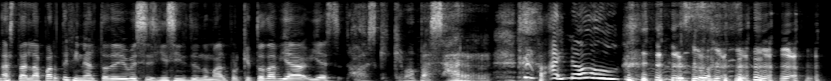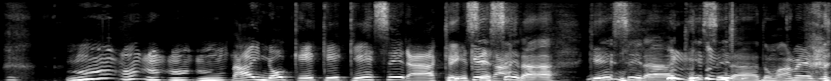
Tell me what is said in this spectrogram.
hasta la parte final todavía me sigue sintiendo mal porque todavía había. Oh, es que, ¿qué va a pasar? ¡I know! Mm, mm, mm, Ay, no, ¿qué, qué, qué será? ¿Qué, será? será? ¿Qué será? ¿Qué será? No mames.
